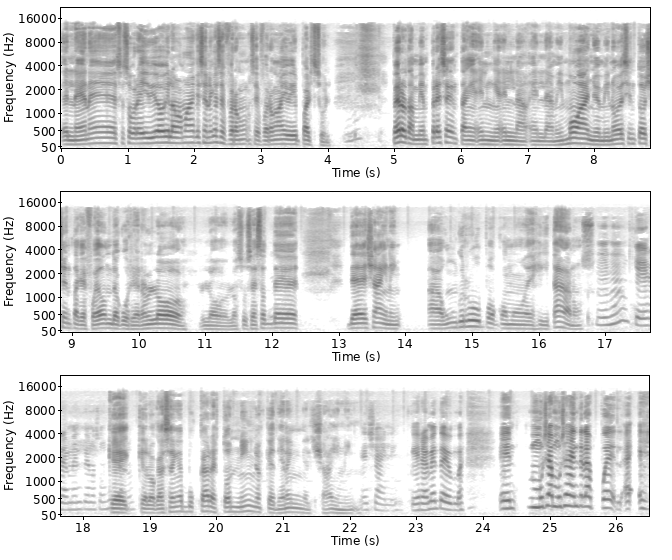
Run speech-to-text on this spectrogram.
el nene se sobrevivió y la mamá que se que se fueron, se fueron a vivir para el sur. Pero también presentan en, en, la, en el mismo año, en 1980, que fue donde ocurrieron los, los, los sucesos de, de The Shining, a un grupo como de gitanos que realmente no son que, gitanos. que lo que hacen es buscar a estos niños que tienen el Shining. El Shining. Que realmente en, mucha, mucha gente las puede. eh, eh,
